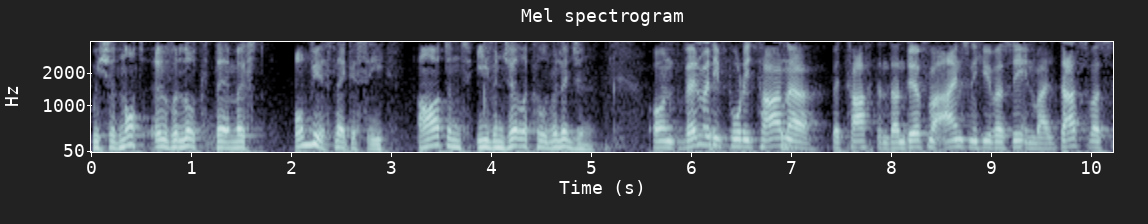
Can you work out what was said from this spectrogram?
we should not overlook their most obvious legacy, ardent evangelical religion. Und wenn wir die Puritaner betrachten, dann dürfen wir eins nicht übersehen, weil das, was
